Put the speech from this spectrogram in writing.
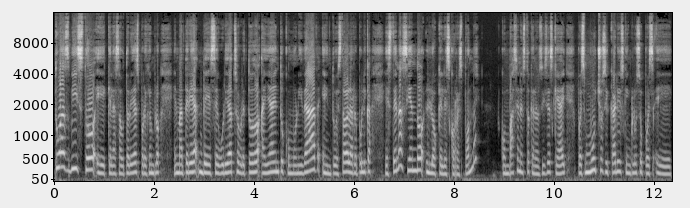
¿tú has visto eh, que las autoridades, por ejemplo, en materia de seguridad, sobre todo allá en tu comunidad, en tu estado de la República, estén haciendo lo que les corresponde? con base en esto que nos dices que hay pues muchos sicarios que incluso pues eh,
